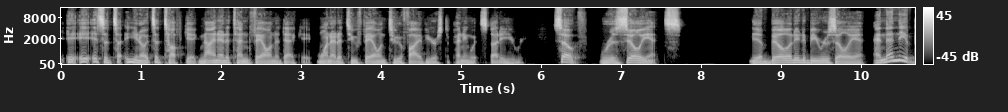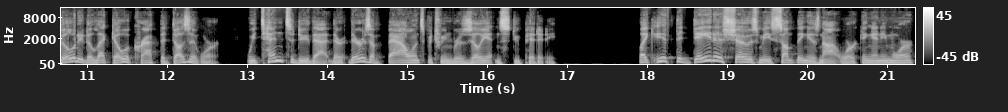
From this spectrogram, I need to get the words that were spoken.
it, it's a t- you know it's a tough gig. Nine out of ten fail in a decade. One out of two fail in two to five years, depending what study you read. So resilience, the ability to be resilient, and then the ability to let go of crap that doesn't work. We tend to do that. There, there is a balance between resilient and stupidity. Like if the data shows me something is not working anymore,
